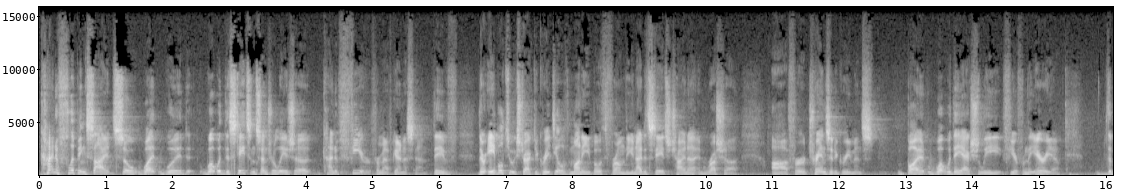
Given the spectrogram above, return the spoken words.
kind of flipping sides. So, what would what would the states in Central Asia kind of fear from Afghanistan? They've they're able to extract a great deal of money both from the United States, China, and Russia uh, for transit agreements. But what would they actually fear from the area? The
